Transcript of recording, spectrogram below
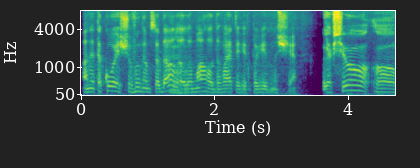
а не такої, що ви нам це дали, але мало давайте відповідно ще. Якщо о,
